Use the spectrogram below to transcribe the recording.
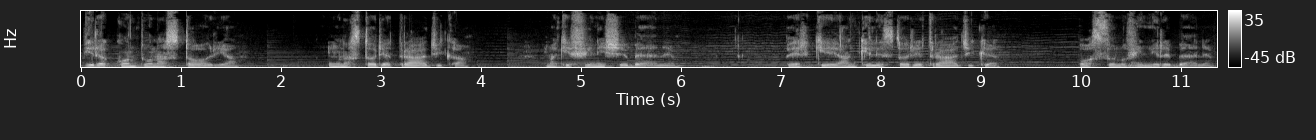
Vi racconto una storia, una storia tragica, ma che finisce bene, perché anche le storie tragiche possono finire bene.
